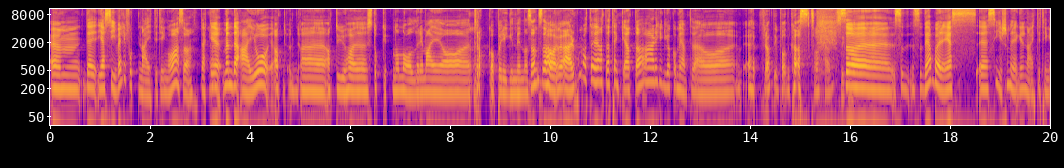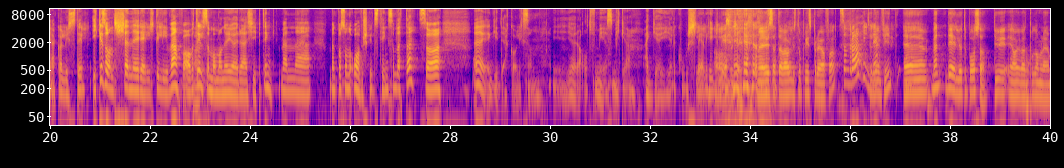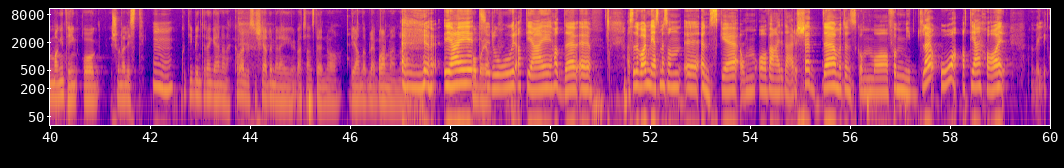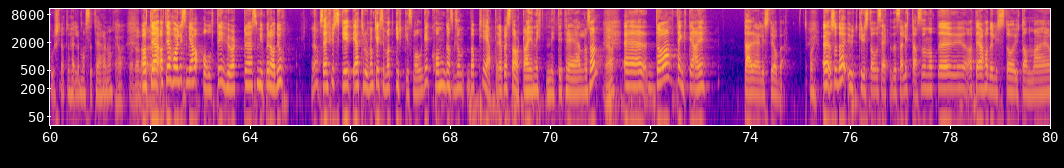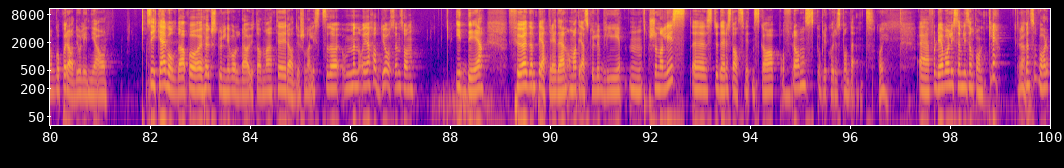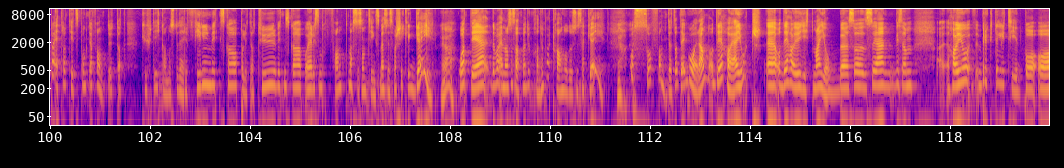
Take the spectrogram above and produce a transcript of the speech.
um, det, Jeg sier veldig fort nei til ting òg, altså. Det ikke, Men det er jo at, uh, at du har stukket noen nåler i meg og tråkka på ryggen min og sånn, så har, er det på en måte at da tenker jeg at da er det hyggelig å komme hjem til deg og uh, prate i podkast. Okay. Så, så, så det er bare Jeg eh, sier som regel nei til ting jeg ikke har lyst til. Ikke sånn generelt i livet, for av og til så må man jo gjøre kjipe ting. Men, eh, men på sånne overskuddsting som dette, så eh, gidder jeg ikke å liksom gjøre altfor mye som ikke er gøy eller koselig eller hyggelig. hyggelig. så kjekt. Men jeg setter veldig stor pris på det, iallfall. Så bra. Så det Hyggelig. er fint. Eh, men det jeg lurte på også Du har jo vært programleder mange ting, og journalist. Mm. Når begynte de greiene? Hva var det som skjedde med deg et eller annet sted når de andre ble brannmenn? Jeg tror at jeg hadde eh, Altså Det var mer som et sånn eh, ønske om å være der det skjedde, om et ønske om å formidle, og at jeg har Veldig koselig at du heller masse te her nå. Ja, den At jeg, at jeg har liksom Jeg har alltid hørt eh, så mye på radio. Ja. Så jeg husker, jeg tror nok liksom at yrkesvalget kom ganske sånn da P3 ble starta i 1993 eller noe sånt. Ja. Eh, da tenkte jeg der har jeg lyst til å jobbe. Eh, Så da utkrystalliserte det seg litt. Da, sånn at, at jeg hadde lyst til å utdanne meg og gå på radiolinja. Og så gikk jeg i Volda på Høgskolen i Volda og utdannet meg til radiojournalist. Så da, men, og jeg hadde jo også en sånn idé før den P3-ideen om at jeg skulle bli mm, journalist, eh, studere statsvitenskap og fransk og bli korrespondent. Oi. Eh, for det var liksom litt sånn ordentlig. Ja. Men så var det på et eller annet tidspunkt jeg fant ut at gud, det gikk an å studere filmvitenskap og litteraturvitenskap. Og jeg liksom fant masse sånne ting som jeg syntes var skikkelig gøy. Ja. Og at det, det var en av dem som sa til meg du kan jo bare ta noe du syns er gøy. Ja. Og så fant jeg ut at det går an, og det har jeg gjort. Eh, og det har jo gitt meg jobb. eh, Så, så jeg liksom eh, har jo brukt litt tid på å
